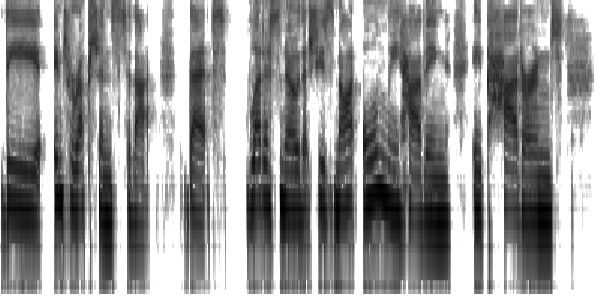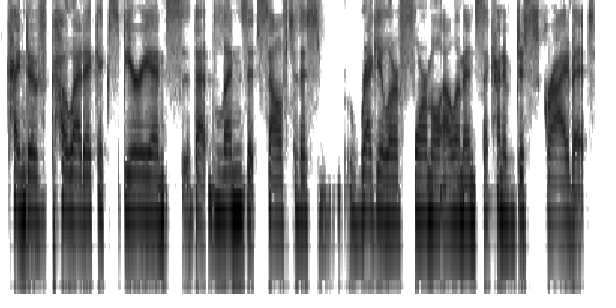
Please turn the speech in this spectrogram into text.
the interruptions to that, that let us know that she's not only having a patterned kind of poetic experience that lends itself to this regular formal elements that kind of describe it.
